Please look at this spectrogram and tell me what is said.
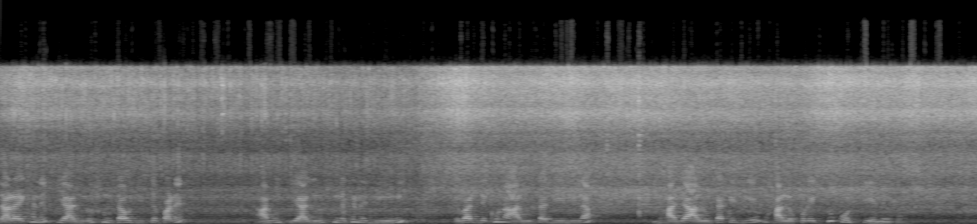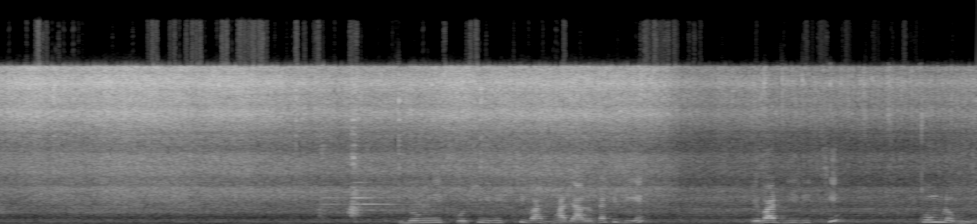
তারা এখানে পেঁয়াজ রসুনটাও দিতে পারেন। আমি পেঁয়াজ রসুন এখানে দিইনি। এবার দেখুন আলুটা দিয়ে দিলাম। ভাজা আলুটাকে দিয়ে ভালো করে একটু কষিয়ে নেব। দু মিনিট কষিয়ে নিচ্ছি বা ভাজা আলুটাকে দিয়ে। এবার দিয়ে দিচ্ছি কুমড়োগুলো।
